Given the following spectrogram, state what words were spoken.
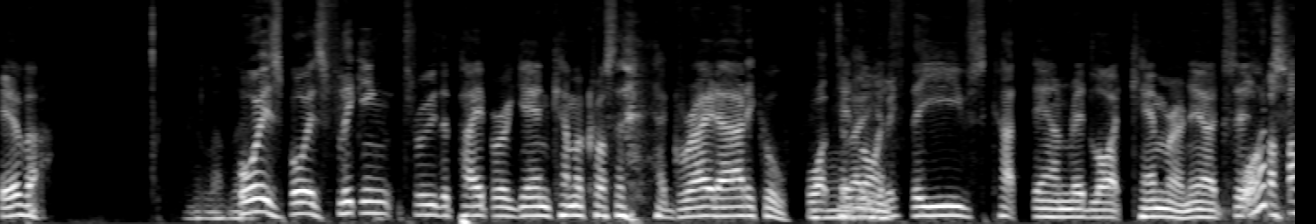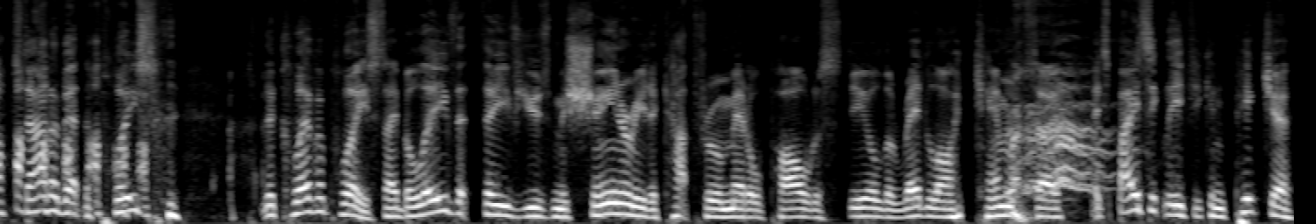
ever. I love that. Boys, boys, flicking through the paper again, come across a, a great article. What today, Headline, Gilly? Thieves cut down red light camera. Now, it said, uh, What? started about the police, the clever police. They believe that thieves use machinery to cut through a metal pole to steal the red light camera. So it's basically, if you can picture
